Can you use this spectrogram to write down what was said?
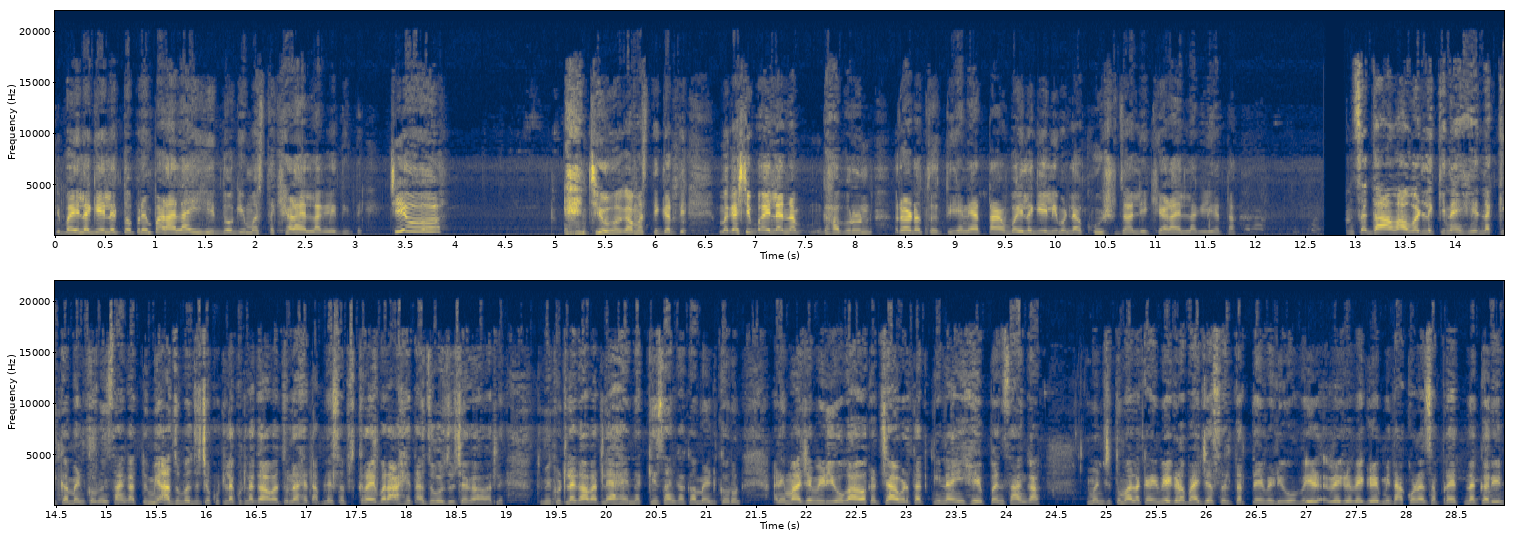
ती बैल गेलेत तोपर्यंत पळायला ही दोघी मस्त खेळायला लागले तिथे चिव चिव बघा मस्ती करते. मग अशी बैलांना घाबरून रडत होती आणि आता बैल गेली म्हटल्यावर खुश झाली खेळायला लागली आता. तुमचं गाव आवडलं की नाही हे नक्की कमेंट करून सांगा. तुम्ही आजूबाजूच्या कुठल्या कुठल्या गावातून आहेत? आपले सबस्क्रायबर आहेत आजूबाजूच्या गावातले. तुम्ही कुठल्या गावातले आहे नक्की सांगा कमेंट करून. आणि माझे व्हिडिओ गावाकडचे आवडतात की नाही हे पण सांगा. म्हणजे तुम्हाला काही वेगळं पाहिजे असेल तर ते व्हिडिओ वेगळे वेगळे मी दाखवण्याचा प्रयत्न करेन.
